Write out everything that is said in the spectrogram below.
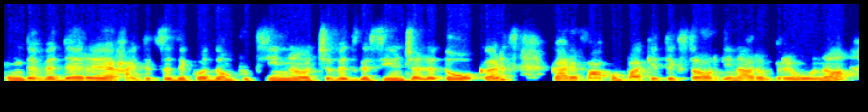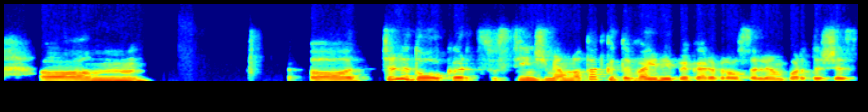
punct de vedere, haideți să decodăm puțin uh, ce veți găsi în cele două cărți, care fac un pachet extraordinar împreună. Um, uh, cele două cărți susțin și mi-am notat câteva idei pe care vreau să le împărtășesc.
